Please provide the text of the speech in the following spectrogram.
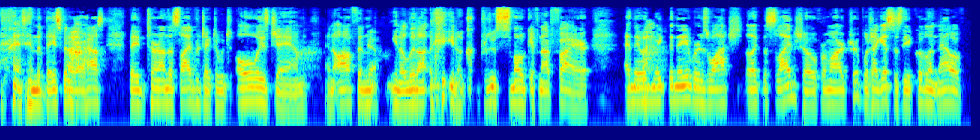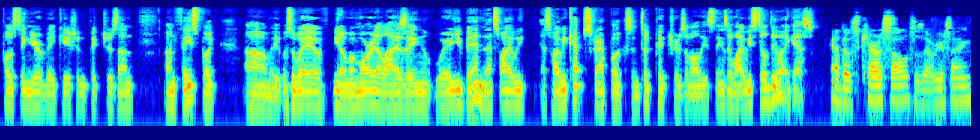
And in the basement of our house, they'd turn on the slide projector, which always jammed and often, yeah. you know, lit on, you know, produced smoke, if not fire. And they would make the neighbors watch like the slideshow from our trip, which I guess is the equivalent now of posting your vacation pictures on, on Facebook. Um, it was a way of you know memorializing where you've been. That's why we that's why we kept scrapbooks and took pictures of all these things, and why we still do, I guess. Had those carousels? Is that what you're saying?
